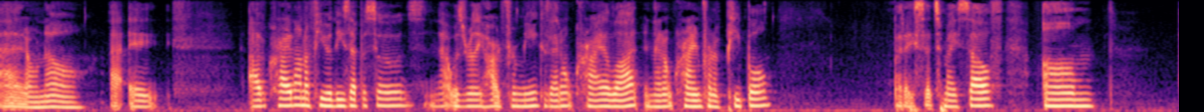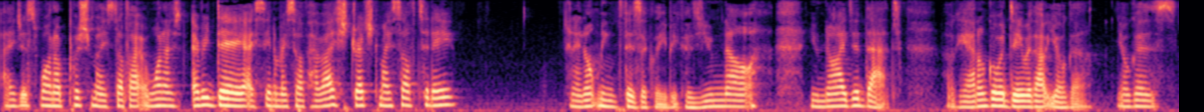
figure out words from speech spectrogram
I don't know. I, I I've cried on a few of these episodes, and that was really hard for me because I don't cry a lot and I don't cry in front of people. But I said to myself, um, I just want to push myself. I want to, every day I say to myself, have I stretched myself today? And I don't mean physically because you know, you know I did that. Okay, I don't go a day without yoga. Yoga is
